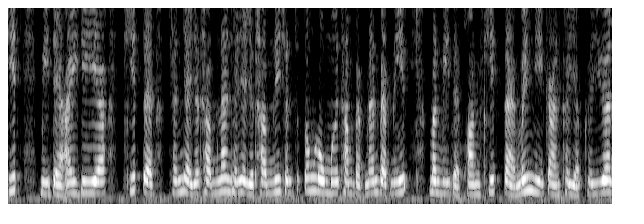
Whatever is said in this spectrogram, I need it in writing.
คิด มีแต่ไอเดีย คิดแต่ฉันอยากจะทำนั่น ฉันอยากจะทำนี่ ฉันจะต้องลงมือทำแบบนั้นแบบนี้ มันมีแต่ความคิดแต่ไม่มีการขยับขยื่น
